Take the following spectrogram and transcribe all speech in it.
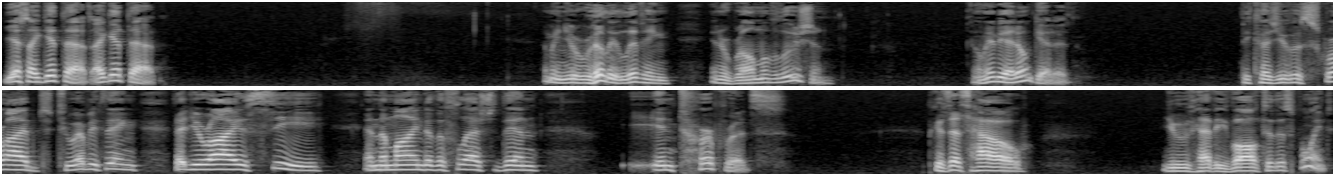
Yes, I get that. I get that. I mean, you're really living in a realm of illusion. Well, maybe I don't get it. Because you've ascribed to everything that your eyes see and the mind of the flesh then interprets. Because that's how you have evolved to this point.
